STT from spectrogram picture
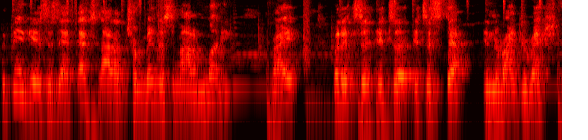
the thing is, is that that's not a tremendous amount of money, right? But it's a, it's a, it's a step in the right direction.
